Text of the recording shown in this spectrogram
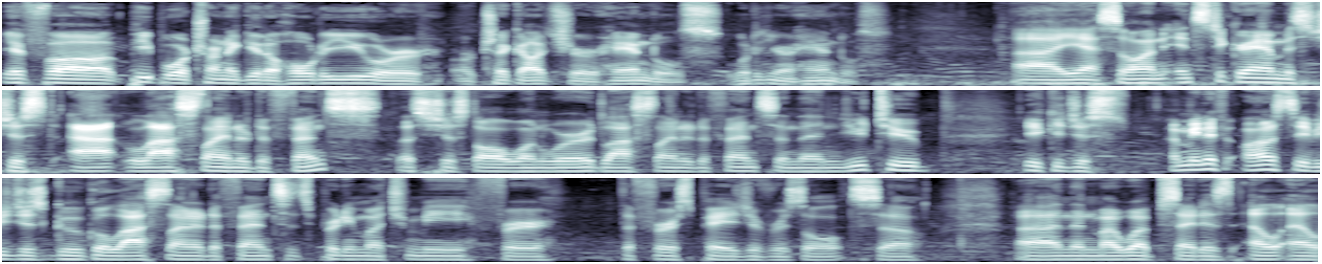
If uh, people are trying to get a hold of you or, or check out your handles, what are your handles? Uh, yeah, so on Instagram, it's just at Last Line of Defense. That's just all one word, Last Line of Defense. And then YouTube, you could just, I mean, if honestly, if you just Google Last Line of Defense, it's pretty much me for the first page of results. So, uh, and then my website is llod.us.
